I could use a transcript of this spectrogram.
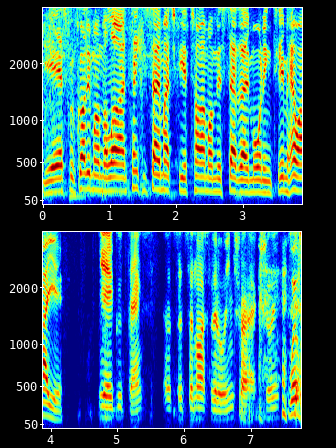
Yes, we've got him on the line. Thank you so much for your time on this Saturday morning, Tim. How are you? Yeah, good. Thanks. It's, it's a nice little intro, actually. Well,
